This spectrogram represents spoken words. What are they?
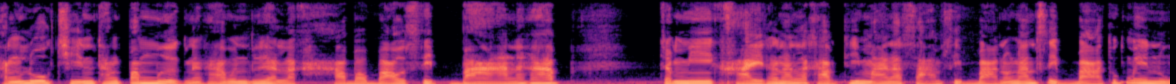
ทั้งลูกชิ้นทั้งปลาหมึกนะครับเพื่อนๆราคาเบาๆ 10 บาทนะครับ จะมีไข่เท่านั้นแหละครับ ที่ไม้ละ 30 บาทนอกนั้น 10 บาททุกเมนู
